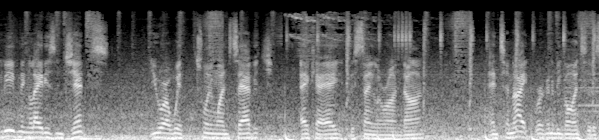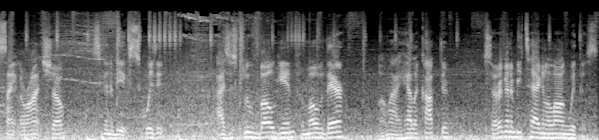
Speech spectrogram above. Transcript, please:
Good evening, ladies and gents. You are with 21 Savage, aka the Saint Laurent Don. And tonight we're going to be going to the Saint Laurent show. It's going to be exquisite. I just flew Vogue in from over there on my helicopter. So they're going to be tagging along with us.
